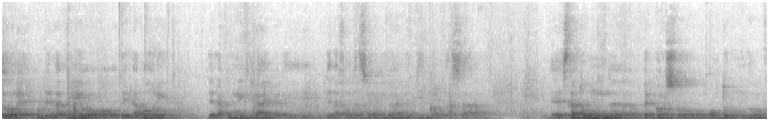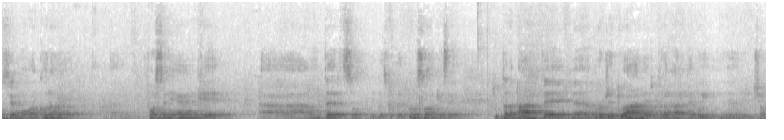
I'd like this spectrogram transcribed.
l'occasione dell'avvio dei lavori della Community Library della Fondazione di Vagno di conversare. È stato un, un percorso molto lungo, siamo ancora forse neanche a un terzo di questo percorso, anche se tutta la parte eh, progettuale, tutta la parte poi, eh, diciamo,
